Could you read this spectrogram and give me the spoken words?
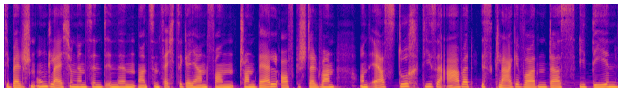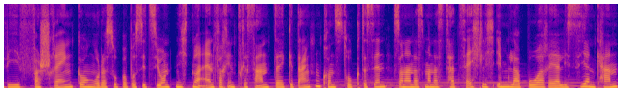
Die Bellschen Ungleichungen sind in den 1960er Jahren von John Bell aufgestellt worden und erst durch diese Arbeit ist klar geworden, dass Ideen wie Verschränkung oder Superposition nicht nur einfach interessante Gedankenkonstrukte sind, sondern dass man das tatsächlich im Labor realisieren kann.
